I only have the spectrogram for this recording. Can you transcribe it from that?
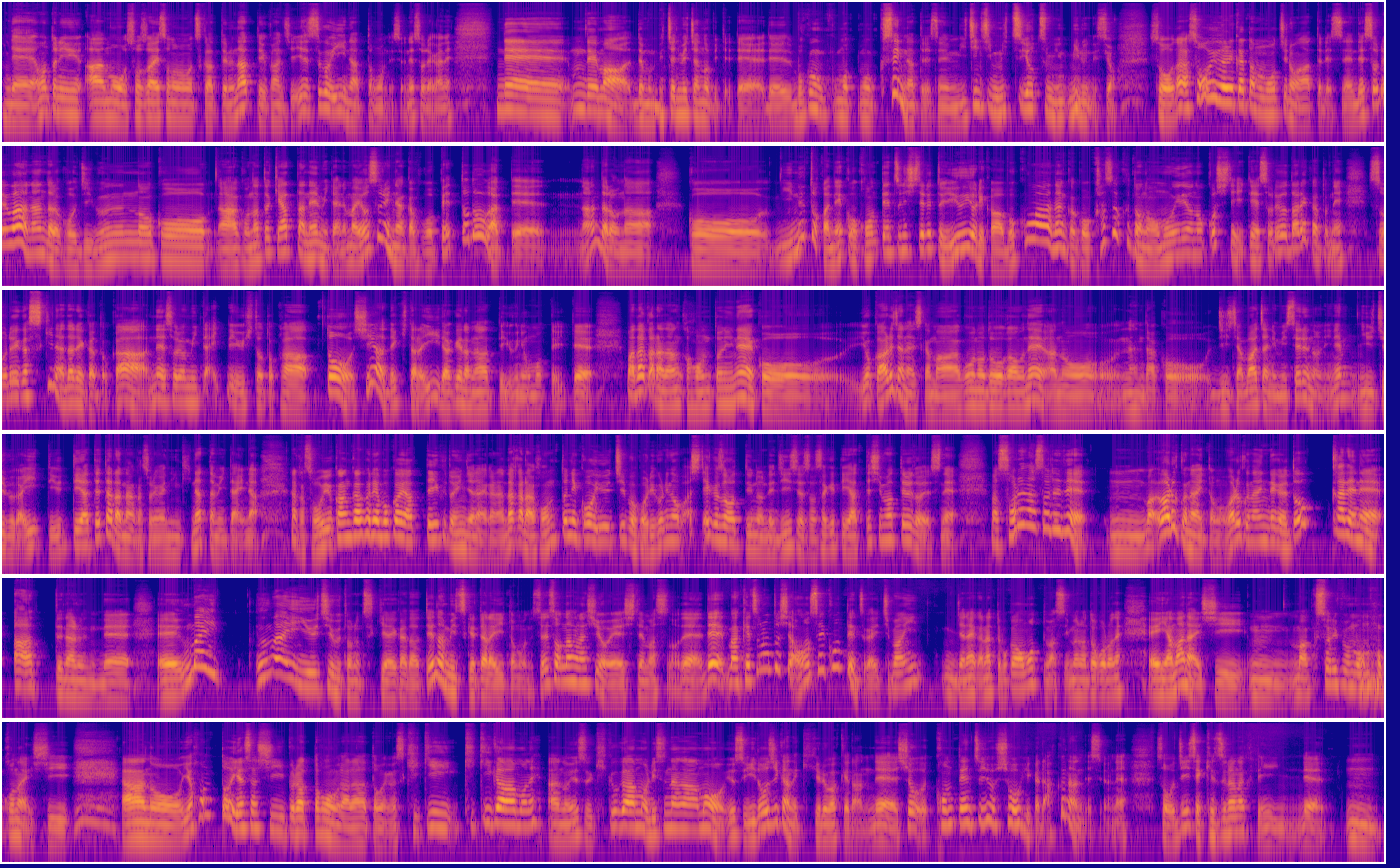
で、本当に、あもう素材そのまま使ってるなっていう感じ。いや、すごいいいなと思うんですよね、それがね。で、んで、まあ、でもめちゃめちゃ伸びてて、で、僕ももう癖になってですね、1日3つ4つ見るんですよ。そう、だからそういうやり方ももちろんあってですね、で、それはなんだろう、こう自分のこう、ああ、こんな時あったね、みたいな。まあ、要するになんかこう、ペット動画って、なんだろうな、こう、犬とか猫をコンテンツにしてるというよりかは、僕はなんかこう、家族との思い出を残していて、それを誰かとね、それが好きな誰かとか、ね、それを見たいっていう人とかとシェアできたらいいだけだなっていうふうに思っていて、まあだからなんか本当にね、こう、よくあるじゃないですか、孫の動画をね、あの、なんだ、こう、じいちゃんばあちゃんに見せるのにね、YouTube がいいって言ってやってたらなんかそれが人気になったみたいな、なんかそういう感覚で僕はやっていくといいんじゃないかな。だから本当にこう YouTube をゴリゴリ伸ばしていくぞっていうので人生を捧げてやってしまってるとですね、まあ、それはそれで、うん、まあ、悪くないと思う。悪くないんだけど、どっかでね、あーってなるんで、えー、うまいうまい YouTube との付き合い方っていうのを見つけたらいいと思うんですね。そんな話を、え、してますので。で、まあ、結論としては音声コンテンツが一番いいんじゃないかなって僕は思ってます。今のところね。えー、やまないし、うん、まあ、クソリプももう来ないし、あの、いや、本当優しいプラットフォームだなと思います。聞き、聞き側もね、あの、要するに聞く側もリスナー側も、要するに移動時間で聞けるわけなんで、コンテンツ上消費が楽なんですよね。そう、人生削らなくていいんで、うん。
